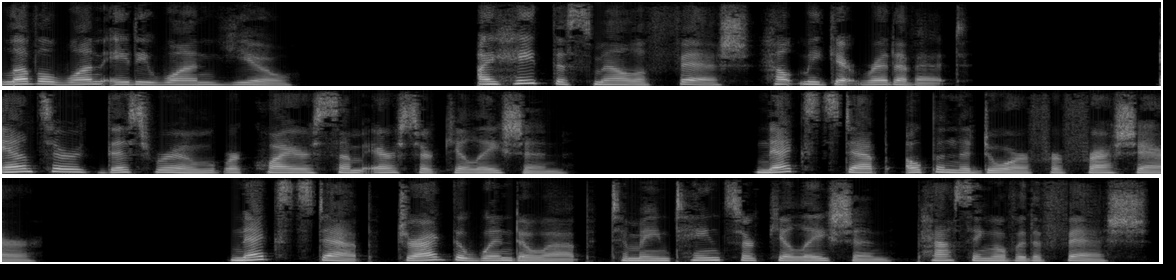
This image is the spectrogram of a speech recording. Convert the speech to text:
Level 181U. I hate the smell of fish, help me get rid of it. Answer This room requires some air circulation. Next step Open the door for fresh air. Next step Drag the window up to maintain circulation, passing over the fish.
